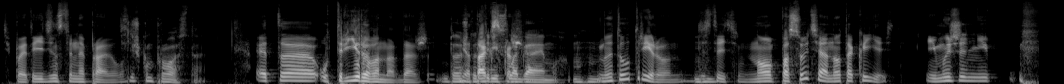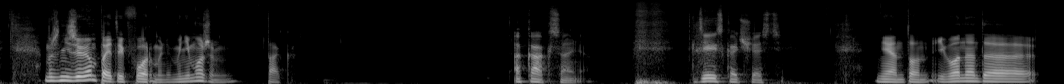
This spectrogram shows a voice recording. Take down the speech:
Типа это единственное правило. Слишком просто. Это утрировано даже. То, Я что так три скажу. слагаемых. Мгм. Ну это утрировано, действительно. Но по сути оно так и есть. И мы же не, мы же не живем по этой формуле. Мы не можем так. А как, Саня? Где искать счастье? Не, Антон, его надо...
